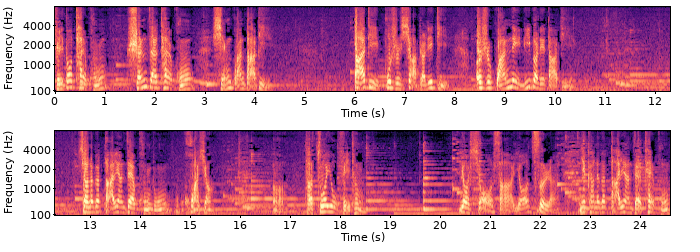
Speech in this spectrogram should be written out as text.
飞到太空，身在太空，心观大地。大地不是下边的地，而是观内里边的大地。像那个大雁在空中滑翔，啊，它左右飞腾，要潇洒，要自然。你看那个大雁在太空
